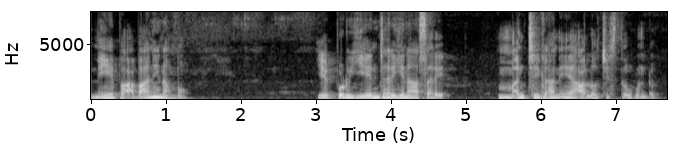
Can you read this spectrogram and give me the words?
నీ బాబాని నమ్ము. ఎప్పుడు ఏం జరిగినా సరే మంచిగానే ఆలోచిస్తూ ఉండు.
